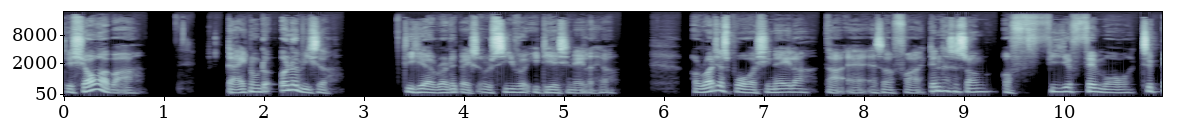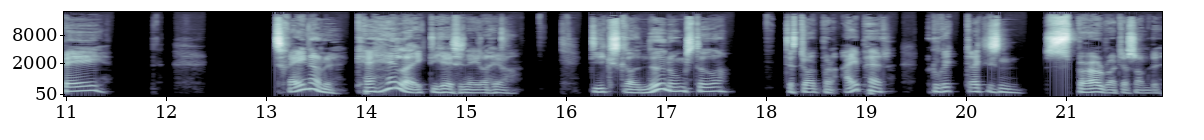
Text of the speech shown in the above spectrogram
Det sjove er bare, der er ikke nogen, der underviser de her running backs og receiver i de her signaler her. Og Rodgers bruger signaler, der er altså fra den her sæson og 4-5 år tilbage. Trænerne kan heller ikke de her signaler her. De er ikke skrevet ned nogen steder. Det står ikke på en iPad, og du kan ikke rigtig sådan spørge Rodgers om det.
